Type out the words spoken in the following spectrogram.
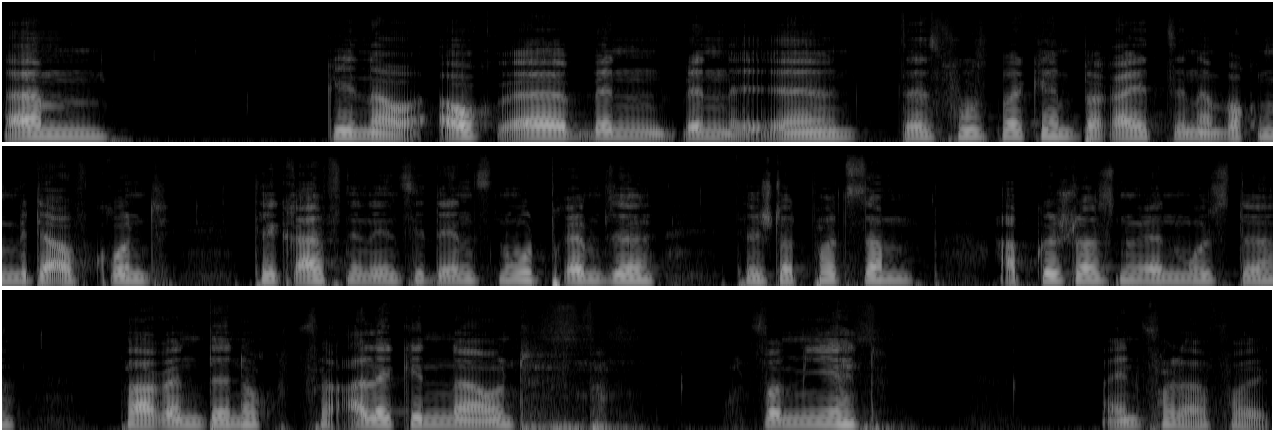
ähm, genau, auch äh, wenn, wenn äh, das Fußballcamp bereits in der Wochenmitte aufgrund der greifenden Inzidenz Notbremse der Stadt Potsdam abgeschlossen werden musste, waren dennoch für alle Kinder und Familien ein voller Erfolg.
